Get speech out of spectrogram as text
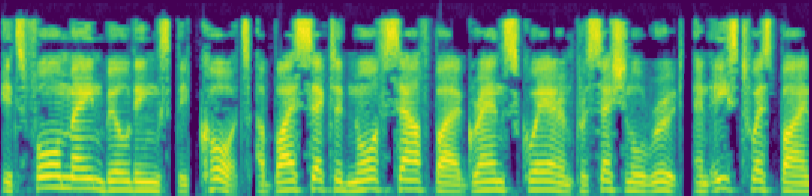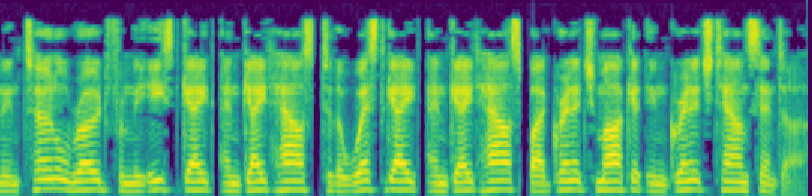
Its four main buildings the courts are bisected north-south by a grand square and processional route, and east-west by an internal road from the East Gate and Gatehouse to the West Gate and Gatehouse by Greenwich Market in Greenwich Town Centre.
